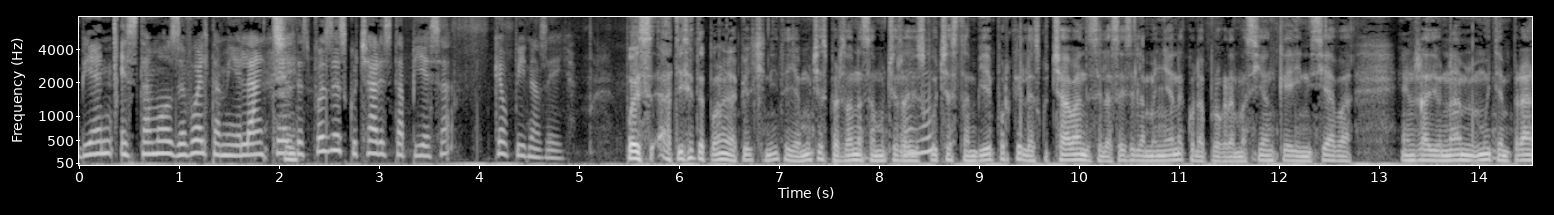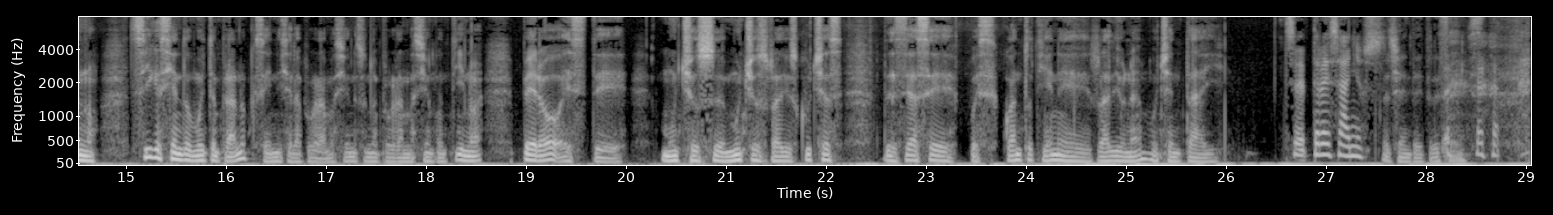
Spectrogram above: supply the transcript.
Bien, estamos de vuelta, Miguel Ángel. Después de escuchar esta pieza, ¿qué opinas de ella? Pues a ti se te pone la piel chinita y a muchas personas, a muchos radioescuchas también, porque la escuchaban desde las seis de la mañana con la programación que iniciaba en Radio NAM muy temprano. Sigue siendo muy temprano que se inicia la programación, es una programación continua, pero este muchos muchos radioescuchas desde hace pues cuánto tiene Radio NAM 80 y tres años. 83 años.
